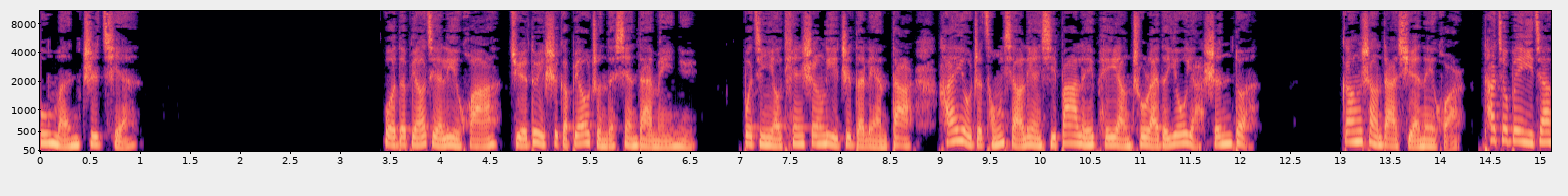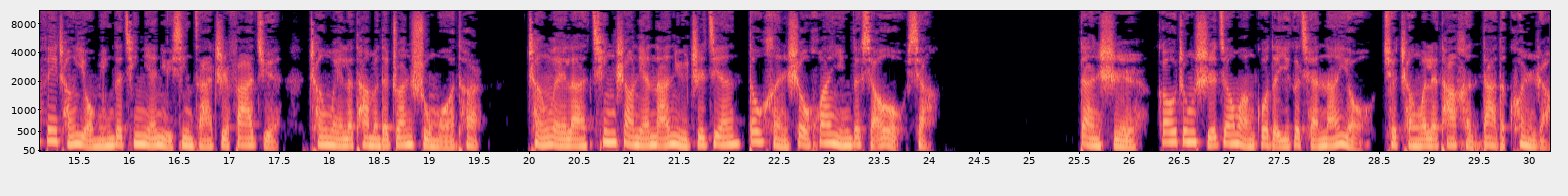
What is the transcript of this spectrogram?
出门之前，我的表姐丽华绝对是个标准的现代美女，不仅有天生丽质的脸蛋，还有着从小练习芭蕾培养出来的优雅身段。刚上大学那会儿，她就被一家非常有名的青年女性杂志发掘，成为了他们的专属模特，成为了青少年男女之间都很受欢迎的小偶像。但是高中时交往过的一个前男友却成为了她很大的困扰。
